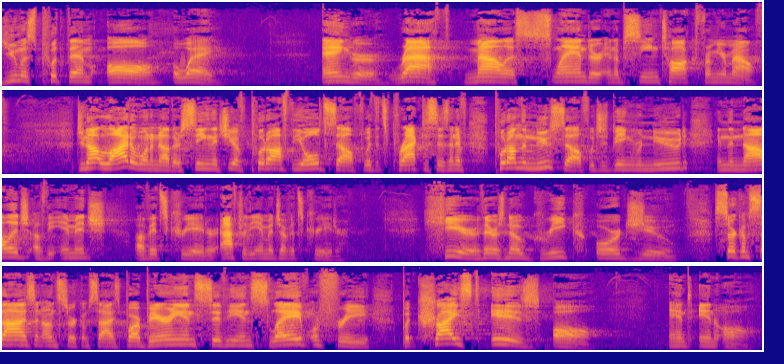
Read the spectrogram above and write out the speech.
you must put them all away anger, wrath, malice, slander, and obscene talk from your mouth. Do not lie to one another, seeing that you have put off the old self with its practices and have put on the new self, which is being renewed in the knowledge of the image of its creator, after the image of its creator. Here there is no Greek or Jew, circumcised and uncircumcised, barbarian, Scythian, slave or free, but Christ is all and in all.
